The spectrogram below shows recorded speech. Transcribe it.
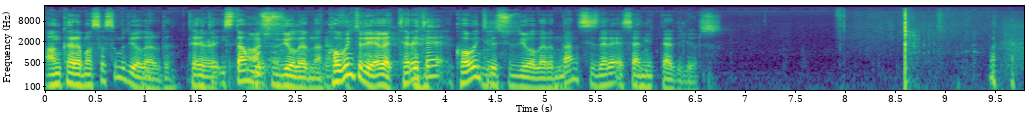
Ankara masası mı diyorlardı? TRT Evet, İstanbul An- stüdyolarından. Coventry evet TRT Coventry stüdyolarından sizlere esenlikler diliyoruz.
